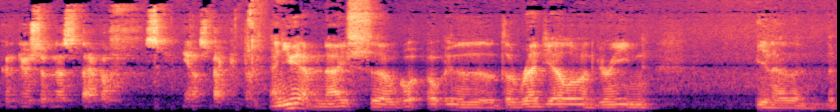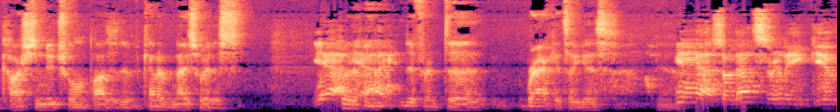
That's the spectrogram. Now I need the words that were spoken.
conduciveness type of you know spectrum. And you have nice uh, uh the red, yellow, and green. You know the, the caution, neutral, and positive. Kind of nice way to yeah, put yeah. in different uh, brackets, I guess. Yeah. yeah. so that's really give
